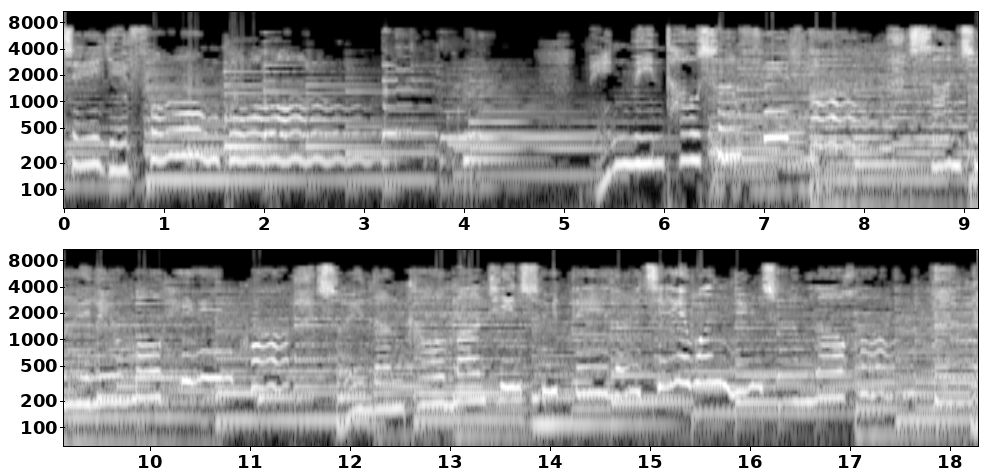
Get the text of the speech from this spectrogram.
这夜风光绵绵头上飞花散聚了无牵挂谁能求漫天雪地里这温暖长留下绵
